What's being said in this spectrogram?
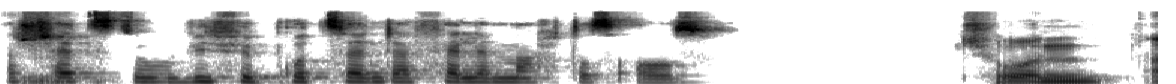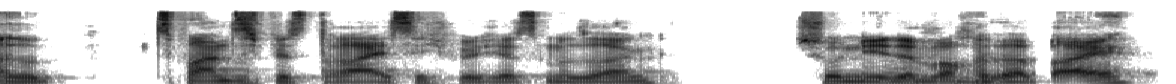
Was schätzt du, wie viel Prozent der Fälle macht das aus? Schon, also 20 bis 30 würde ich jetzt mal sagen. Schon jede Woche mhm. dabei.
